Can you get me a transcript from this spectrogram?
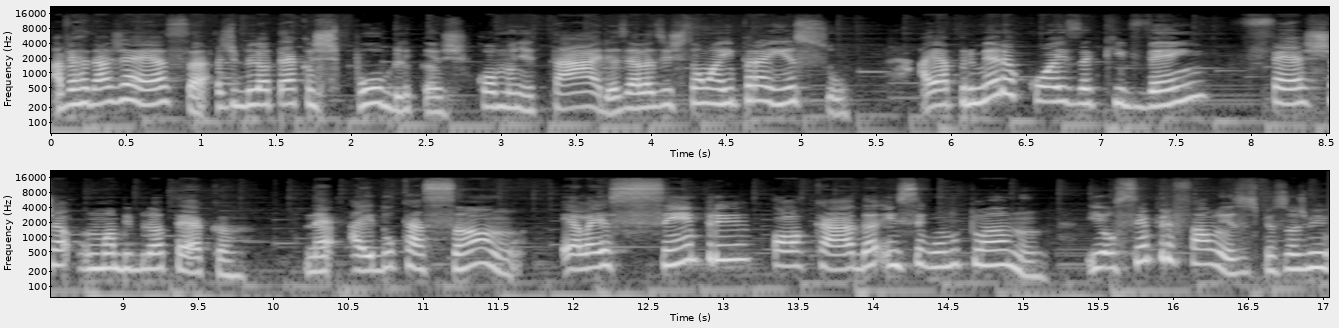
A verdade é essa. As bibliotecas públicas, comunitárias, elas estão aí para isso. Aí a primeira coisa que vem fecha uma biblioteca, né? A educação, ela é sempre colocada em segundo plano. E eu sempre falo isso, as pessoas me,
